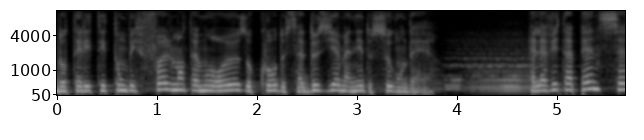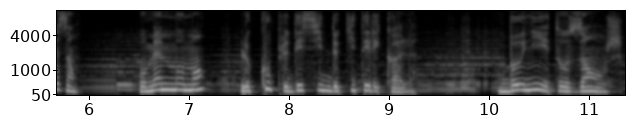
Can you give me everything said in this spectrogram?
dont elle était tombée follement amoureuse au cours de sa deuxième année de secondaire. Elle avait à peine 16 ans. Au même moment, le couple décide de quitter l'école. Bonnie est aux anges.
